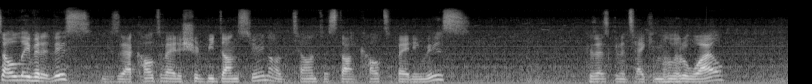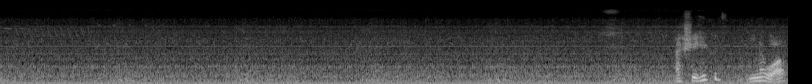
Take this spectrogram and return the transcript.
so I'll leave it at this because our cultivator should be done soon I'll tell him to start cultivating this because that's going to take him a little while. Actually, he could... You know what?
